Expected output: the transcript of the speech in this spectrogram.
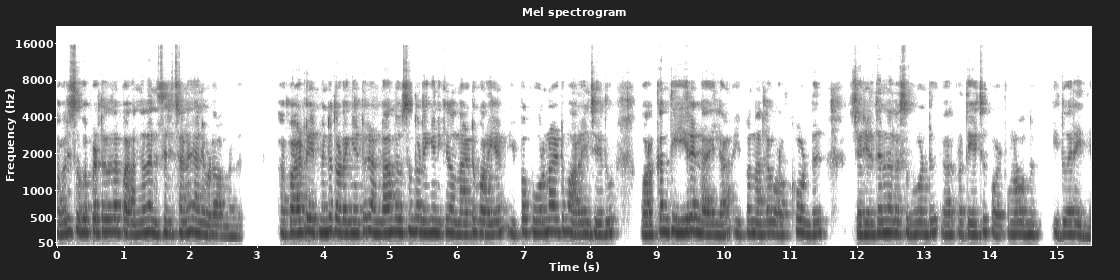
അവർ സുഖപ്പെട്ടത് പറഞ്ഞതനുസരിച്ചാണ് ഞാൻ ഇവിടെ വന്നത്. അപ്പോൾ ആ ട്രീറ്റ്മെന്റ് തുടങ്ങിയിട്ട് രണ്ടാം ദിവസം തുടങ്ങി എനിക്ക് നന്നായിട്ട് കുറയും ഇപ്പോൾ പൂർണമായിട്ട് മാറുകയും ചെയ്തു. ഉറക്കം തീരെ ഉണ്ടായില്ല. ഇപ്പം നല്ല ഉറക്കമുണ്ട്. ശരീരത്തിന് നല്ല സുഖമുണ്ട്. വേറെ പ്രത്യേകിച്ച് കുഴപ്പങ്ങളൊന്നും ഇതുവരെ ഇല്ല.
